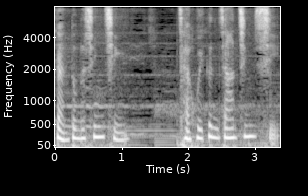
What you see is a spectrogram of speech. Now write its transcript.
感动的心情才会更加惊喜。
